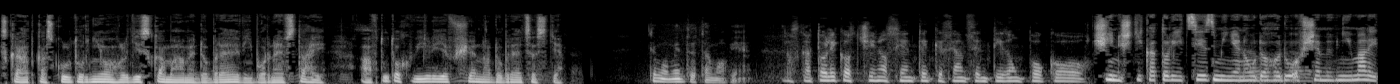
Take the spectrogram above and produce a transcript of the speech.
Zkrátka z kulturního hlediska máme dobré, výborné vztahy a v tuto chvíli je vše na dobré cestě. En este momento estamos bien. Los católicos chinos sienten que se han sentido un poco Čínští katolíci zmíněnou dohodu ovšem vnímali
